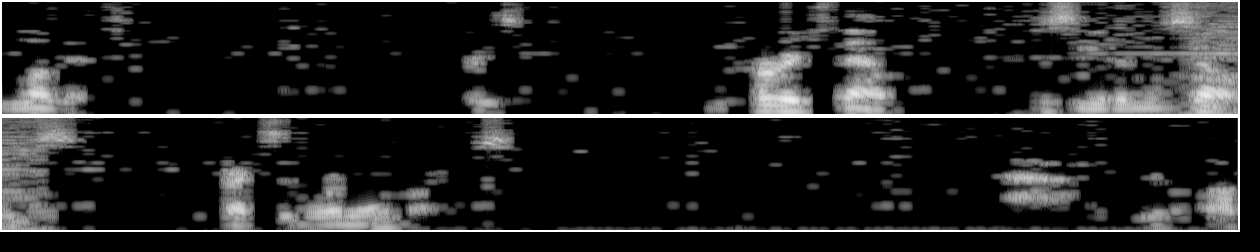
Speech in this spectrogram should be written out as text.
Love it. Praise. Encourage them to see it in themselves. Practice it more in their lives. Ah,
